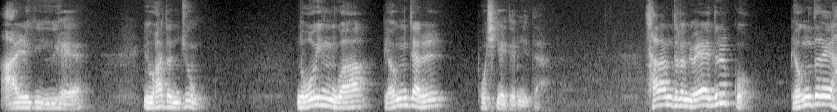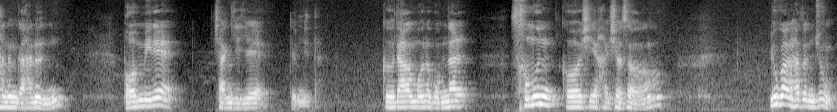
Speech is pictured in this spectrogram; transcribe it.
알기 위해 유하던 중 노인과 병자를 보시게 됩니다. 사람들은 왜 늙고 병들어야 하는가 하는 범민에 잠기게 됩니다. 그 다음 어느 봄날 서문 거시 하셔서 유관하던 중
